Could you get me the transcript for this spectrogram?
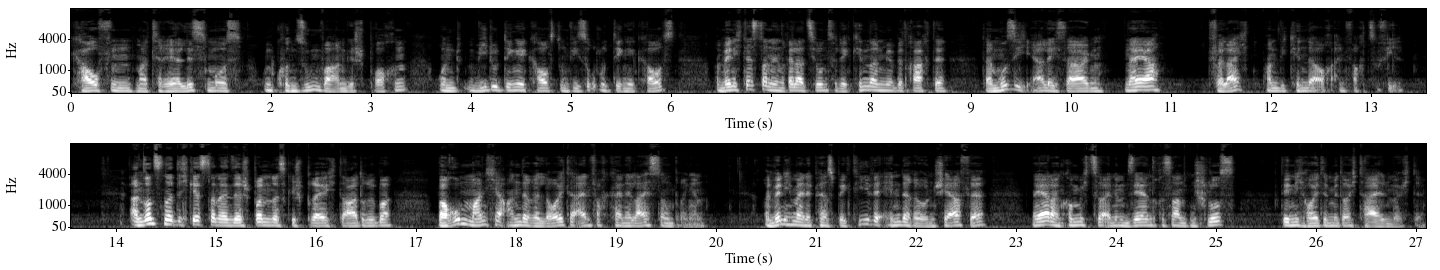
Kaufen, Materialismus und Konsumwahn gesprochen und wie du Dinge kaufst und wieso du Dinge kaufst. Und wenn ich das dann in Relation zu den Kindern mir betrachte, dann muss ich ehrlich sagen, naja, vielleicht haben die Kinder auch einfach zu viel. Ansonsten hatte ich gestern ein sehr spannendes Gespräch darüber, warum manche andere Leute einfach keine Leistung bringen. Und wenn ich meine Perspektive ändere und schärfe, naja, dann komme ich zu einem sehr interessanten Schluss, den ich heute mit euch teilen möchte.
